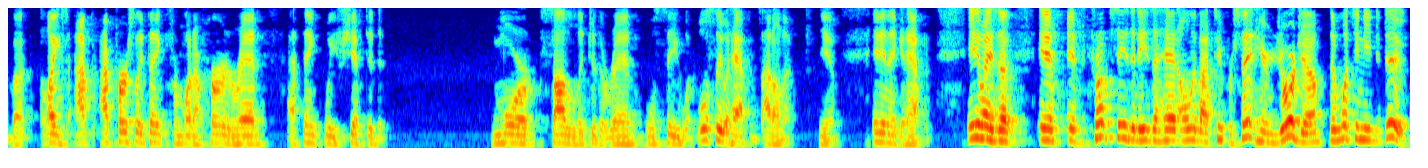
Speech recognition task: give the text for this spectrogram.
But like I, said, I, I personally think, from what I've heard and read, I think we've shifted more solidly to the red. We'll see what we'll see what happens. I don't know. You know, anything can happen. Anyway, so if if Trump sees that he's ahead only by two percent here in Georgia, then what's he need to do?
